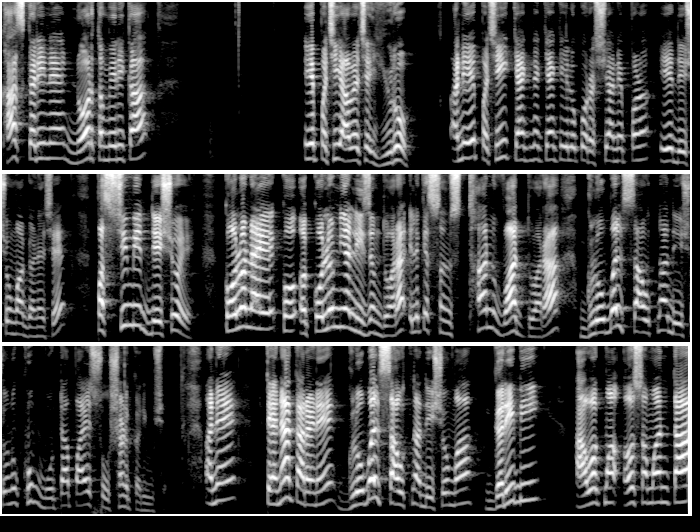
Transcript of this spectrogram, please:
ખાસ કરીને નોર્થ અમેરિકા, એ પછી આવે છે યુરોપ અને એ પછી ક્યાંક ને ક્યાંક એ લોકો રશિયાને પણ એ દેશોમાં ગણે છે. પશ્ચિમી દેશોએ કોલોનાએ કોલોનિયાલિઝમ દ્વારા એટલે કે સંસ્થાનવાદ દ્વારા ગ્લોબલ સાઉથના દેશોનું ખૂબ મોટા પાયે શોષણ કર્યું છે. અને તેના કારણે ગ્લોબલ સાઉથના દેશોમાં ગરીબી, આવકમાં અસમાનતા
